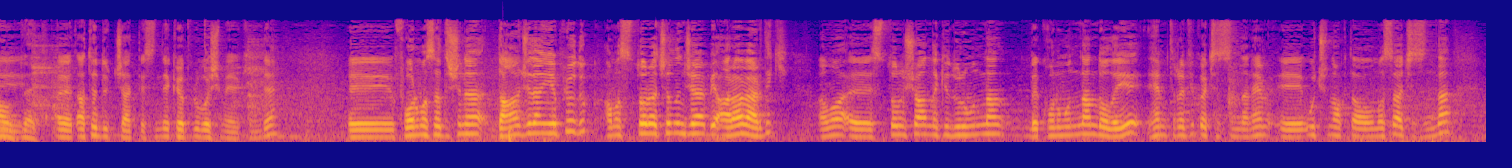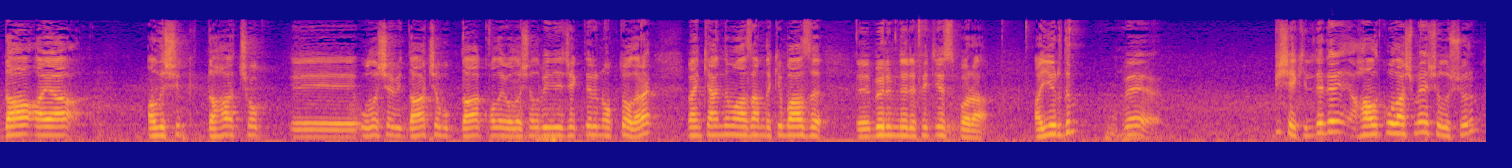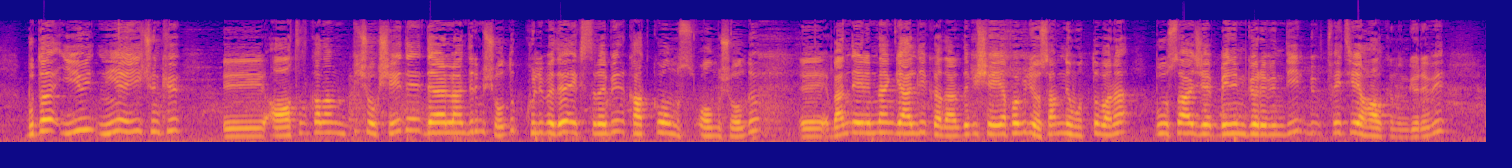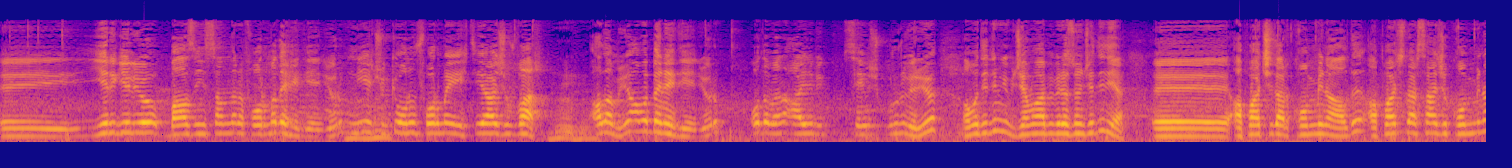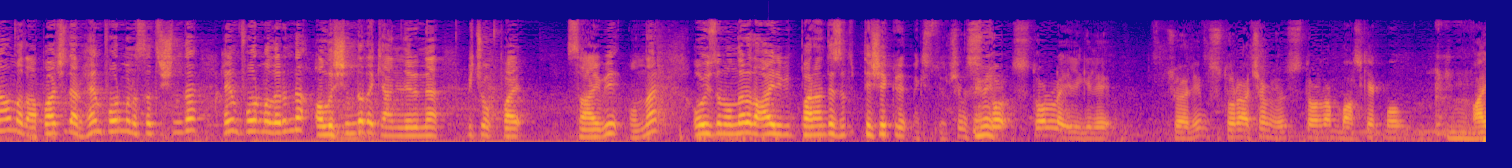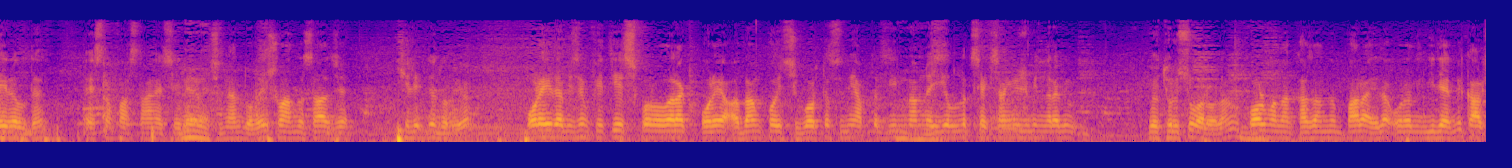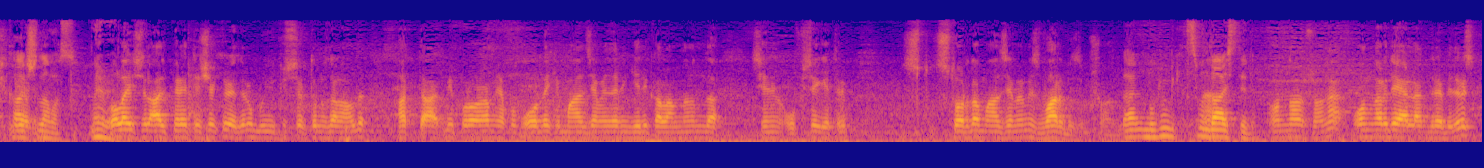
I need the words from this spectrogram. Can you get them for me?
Outlet. Evet Atatürk Caddesi'nde Köprübaşı mevkinde. Ee, forma satışını daha önceden yapıyorduk ama store açılınca bir ara verdik. Ama e, store'un şu andaki durumundan ve konumundan dolayı hem trafik açısından hem e, uç nokta olması açısından daha ayağa alışık, daha çok e, ulaşabil, daha çabuk, daha kolay ulaşabilecekleri nokta olarak ben kendi mağazamdaki bazı e, bölümleri Fethiye Spor'a ayırdım ve bir şekilde de halka ulaşmaya çalışıyorum. Bu da iyi. Niye iyi? Çünkü e, atıl kalan birçok şeyi de değerlendirmiş olduk. Kulübede ekstra bir katkı olmuş olmuş oldu. E, ben de elimden geldiği kadar da bir şey yapabiliyorsam ne mutlu bana. Bu sadece benim görevim değil, Fethiye halkının görevi. E, yeri geliyor bazı insanlara forma da hediye ediyorum. Niye? Çünkü onun formaya ihtiyacı var. Alamıyor ama ben hediye ediyorum. O da bana ayrı bir sevinç gurur veriyor. Ama dediğim gibi Cem abi biraz önce dedi ya e, Apache'ler kombin aldı. Apache'ler sadece kombin almadı. Apache'ler hem formanın satışında hem formaların da alışında da kendilerine birçok pay sahibi onlar. O yüzden onlara da ayrı bir parantez atıp teşekkür etmek istiyorum. Şimdi Evet. store, store'la ilgili söyleyeyim. Store'u açamıyoruz. Store'dan basketbol ayrıldı. Esnaf hastanesiyle Evet. içinden dolayı. Şu anda sadece kilitli duruyor. Orayı da bizim Fethiye Spor olarak oraya adam koy sigortasını yaptır bilmem ne yıllık 80-100 bin lira bir götürüsü var oranın. Formadan kazandığım parayla oranın giderini karşılayamıyor. Karşılamaz. Evet. Dolayısıyla Alper'e teşekkür ederim. Bu yükü sırtımızdan aldı. Hatta bir program yapıp oradaki malzemelerin geri kalanlarını da senin ofise getirip st- store'da malzememiz var bizim şu anda. Ben bugün bir kısmını daha istedim. Ondan sonra onları değerlendirebiliriz.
